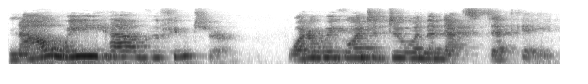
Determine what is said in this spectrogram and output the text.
now we have the future. What are we going to do in the next decade?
